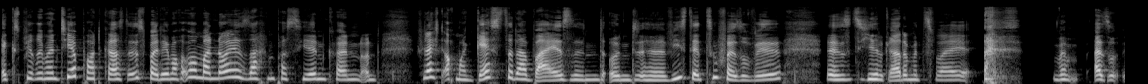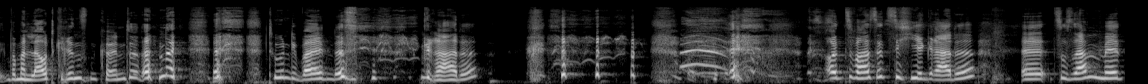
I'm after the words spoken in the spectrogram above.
Experimentier-Podcast ist, bei dem auch immer mal neue Sachen passieren können und vielleicht auch mal Gäste dabei sind. Und äh, wie es der Zufall so will, äh, sitze ich hier gerade mit zwei wenn, also wenn man laut grinsen könnte, dann tun die beiden das hier gerade. Und zwar sitze ich hier gerade äh, zusammen mit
